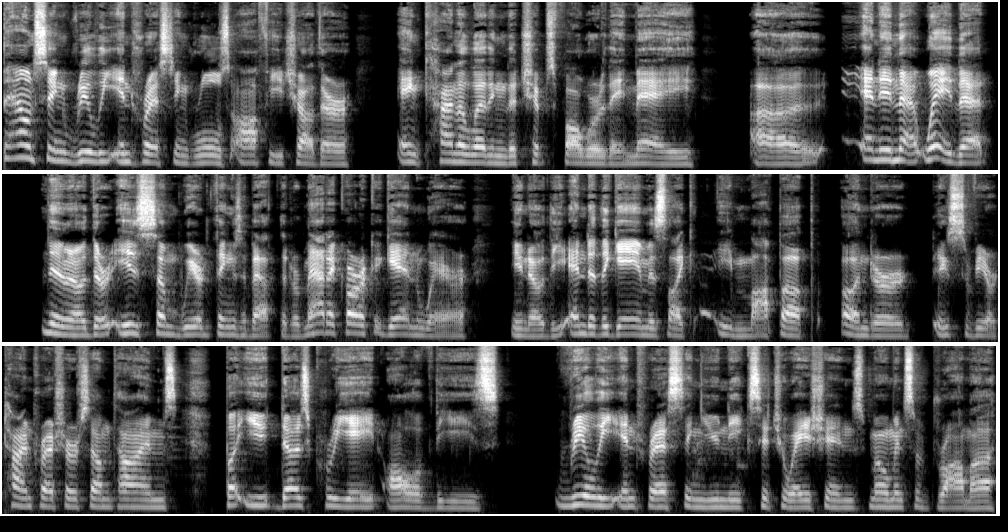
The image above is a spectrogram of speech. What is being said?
bouncing really interesting rules off each other and kind of letting the chips fall where they may. Uh, and in that way, that you know there is some weird things about the dramatic arc again where you know the end of the game is like a mop up under a severe time pressure sometimes but it does create all of these really interesting unique situations moments of drama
